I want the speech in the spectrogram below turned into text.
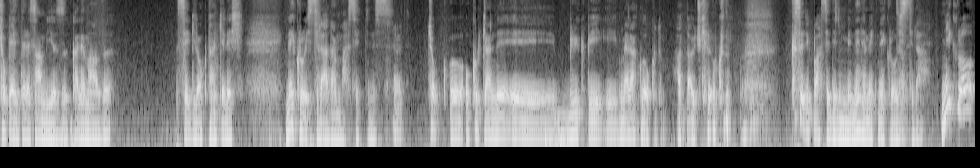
çok enteresan bir yazı kaleme aldı. Sevgili Oktan Keleş. Nekro istiladan bahsettiniz. Evet. Çok e, okurken de e, büyük bir e, merakla okudum. Hatta üç kere okudum. Kısacık bahsedelim mi? Ne demek nekro istila? Nekro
